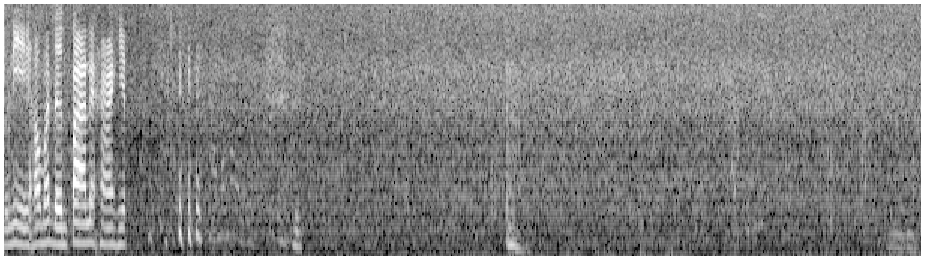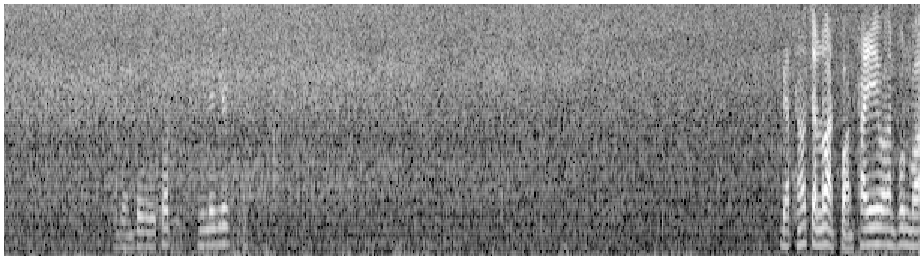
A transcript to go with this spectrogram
วันนี้เขามาเดินป่าและหาเห็ดเดินไปครับเล็กๆ แบบเขาจะรอดปลอดภัยวันพุ่นบ่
